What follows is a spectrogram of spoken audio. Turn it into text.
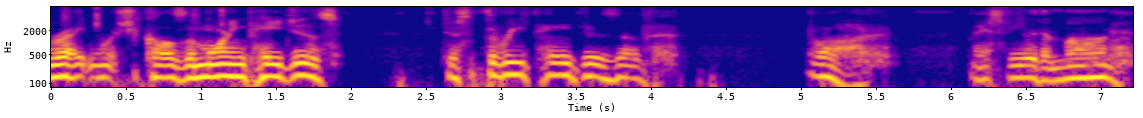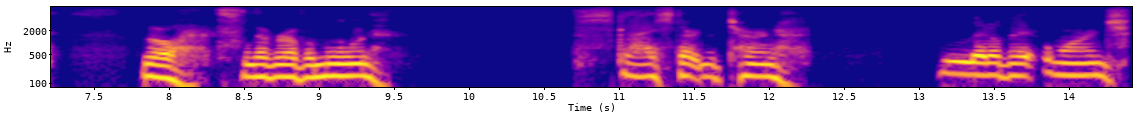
writing what she calls the morning pages. Just three pages of, oh, nice view of the moon, little sliver of a moon. Sky starting to turn a little bit orange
